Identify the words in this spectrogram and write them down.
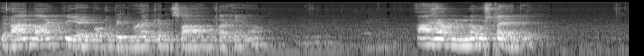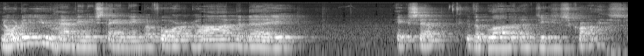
that I might be able to be reconciled to Him. I have no standing nor do you have any standing before God today except through the blood of Jesus Christ.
